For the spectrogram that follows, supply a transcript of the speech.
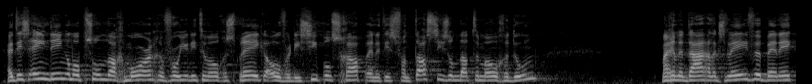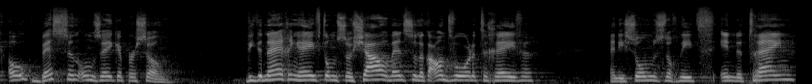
Het is één ding om op zondagmorgen voor jullie te mogen spreken over discipelschap en het is fantastisch om dat te mogen doen. Maar in het dagelijks leven ben ik ook best een onzeker persoon. Die de neiging heeft om sociaal wenselijke antwoorden te geven. En die soms nog niet in de trein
